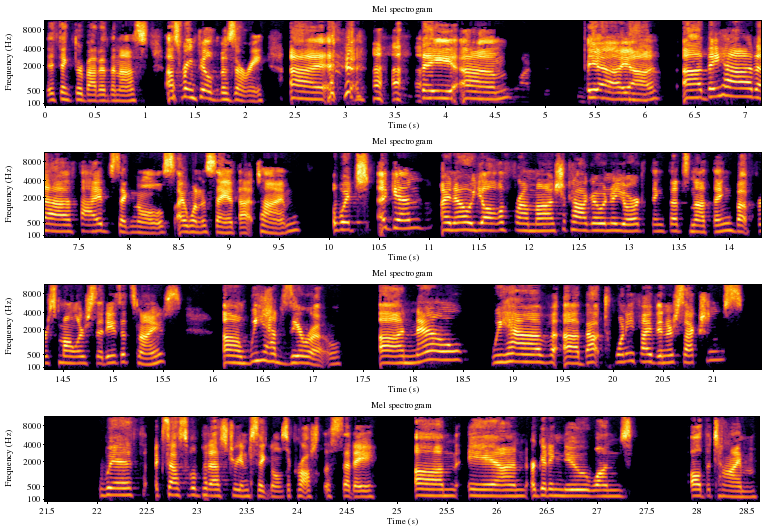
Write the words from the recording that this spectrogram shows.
they think they're better than us. Uh, Springfield, Missouri. Uh, they, um, yeah, yeah. Uh, they had uh, five signals, I want to say, at that time, which again, I know y'all from uh, Chicago and New York think that's nothing, but for smaller cities, it's nice. Um, we had zero. Uh, now we have about 25 intersections with accessible pedestrian signals across the city um, and are getting new ones all the time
